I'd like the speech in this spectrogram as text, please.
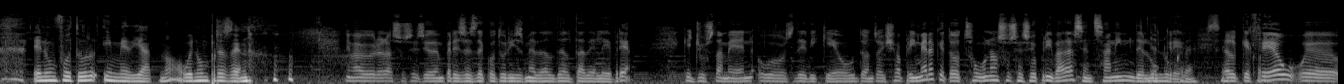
en un futur immediat no? o en un present. Anem a veure l'Associació d'Empreses d'Ecoturisme del Delta de l'Ebre, que justament us dediqueu, doncs això, primera que tot, sou una associació privada sense ànim de De lucre. lucre, sí, El que correcte. feu eh,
